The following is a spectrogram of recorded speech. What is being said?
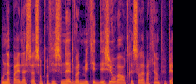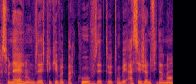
On a parlé de l'association professionnelle, votre métier de DG. On va rentrer sur la partie un peu personnelle. Mhm. Donc, vous avez expliqué votre parcours. Vous êtes euh, tombé assez jeune finalement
